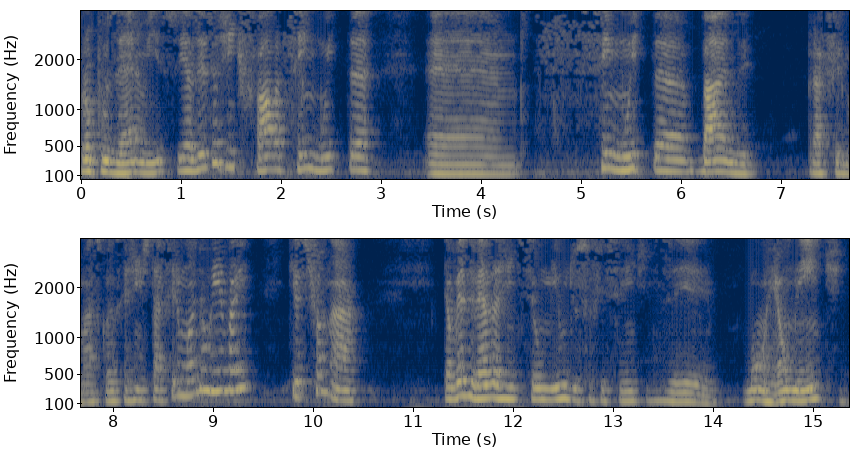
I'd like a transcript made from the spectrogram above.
propuseram isso e às vezes a gente fala sem muita é, sem muita base para afirmar as coisas que a gente está afirmando, alguém vai questionar. Talvez ao invés da gente ser humilde o suficiente dizer, bom, realmente,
